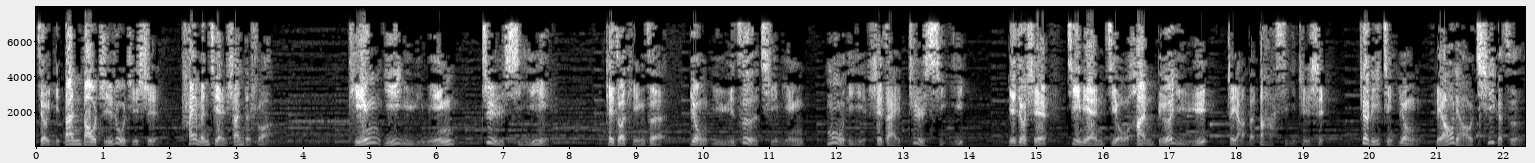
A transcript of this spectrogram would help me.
就以单刀直入之势，开门见山地说。亭以雨名，致喜也。这座亭子用雨字起名，目的是在致喜，也就是纪念久旱得雨这样的大喜之事。这里仅用寥寥七个字，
